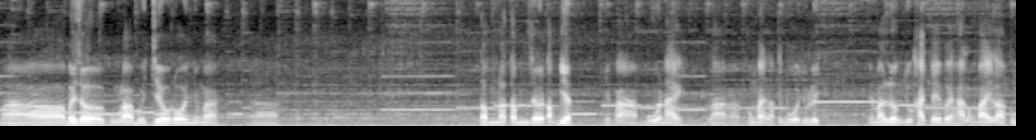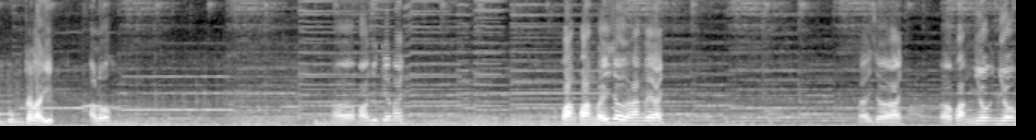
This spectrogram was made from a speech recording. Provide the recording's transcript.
Mà uh, bây giờ cũng là buổi chiều rồi nhưng mà uh, tầm là tầm giờ tắm biển. Nhưng mà mùa này là không phải là cái mùa du lịch. Nên mà lượng du khách về với Hạ Long Bay là cũng cũng rất là ít. Alo? À, bao nhiêu kiên anh? Khoảng khoảng mấy giờ hàng về anh? 7 giờ anh? À, khoảng nhiều nhiều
